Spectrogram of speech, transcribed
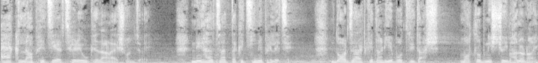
এক লাফে চেয়ার ছেড়ে উঠে দাঁড়ায় সঞ্জয়। নেহাল চাঁদ তাকে চিনে ফেলেছে। দরজা আটকে দাঁড়িয়ে বদ্রী দাস। মতলব নিশ্চয়ই ভালো নয়।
